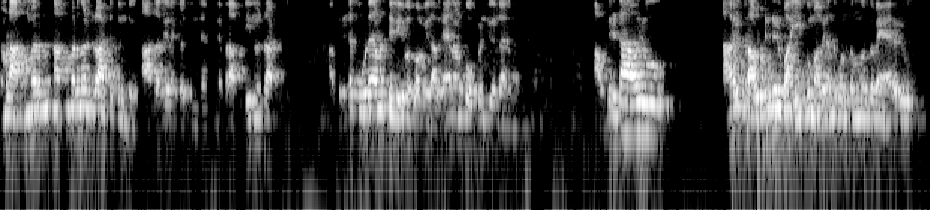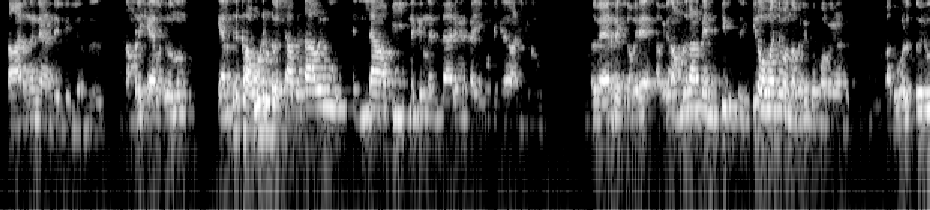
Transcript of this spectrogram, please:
നമ്മൾ അഹ്മർ അഹ്മർ എന്ന് പറഞ്ഞൊരു ആർട്ടിസ്റ്റ് ഉണ്ട്. ആസാദി റെക്കോർഡ്സിന്റെ പിന്നെ പ്രാപ്തി എന്ന് ആർട്ടിസ്റ്റ് ഉണ്ട്. അവരുടെ കൂടെ നമ്മൾ ഡൽഹിയിൽ പെർഫോം ചെയ്തു. അവരെ നമുക്ക് ഓപ്പൺ ചെയ്തിട്ടുണ്ടായിരുന്നു. അവരുടെ ആ ഒരു ആ ഒരു ക്രൗഡിന്റെ ഒരു വൈബും അവരന്ന് കൊണ്ടുവന്നതൊക്കെ വേറൊരു സാധനം തന്നെയാണ് ഡൽഹിയിൽ. അത് നമ്മൾ ഈ കേരളത്തിലൊന്നും കേരളത്തിൽ ക്രൗഡ് ഉണ്ട്. പക്ഷെ അവരുടെ ആ ഒരു എല്ലാ ബീറ്റിനൊക്കെ ഇരുന്ന് എല്ലാവരും ഇങ്ങനെ കൈ കൊണ്ട് ഇങ്ങനെ കാണിക്കണം അത് വേറെ അവരെ അവർ നമ്മൾ കാണുമ്പോൾ എനിക്ക് എനിക്ക് രോമാഞ്ചം വന്നു. അവർ പെർഫോം അപ്പൊ അതുപോലത്തെ ഒരു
